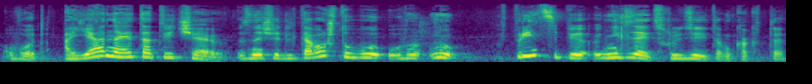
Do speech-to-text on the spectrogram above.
Вот. А я на это отвечаю. Значит, для того, чтобы ну, в принципе, нельзя этих людей там как-то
